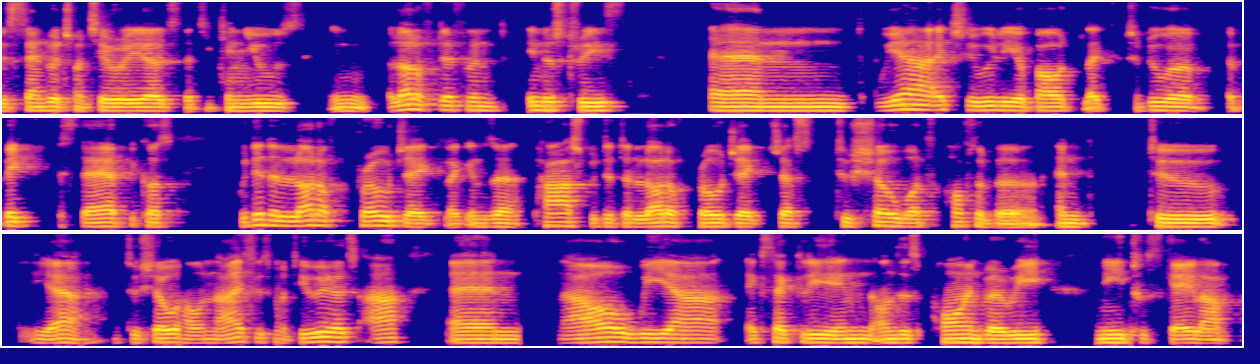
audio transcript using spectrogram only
these sandwich materials that you can use in a lot of different industries and we are actually really about like to do a, a big step because we did a lot of project like in the past we did a lot of project just to show what's possible and to yeah to show how nice these materials are. And now we are exactly in on this point where we need to scale up.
